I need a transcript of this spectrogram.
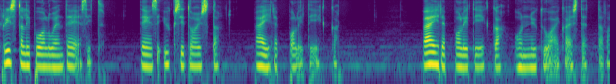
Kristallipuolueen teesit. Teesi 11. Päihdepolitiikka. Päihdepolitiikka on nykyaikaistettava.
